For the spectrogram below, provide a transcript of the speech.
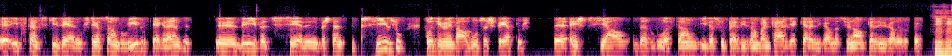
e portanto, se quiser a extensão do livro, que é grande, eh, deriva de ser bastante preciso relativamente a alguns aspectos, eh, em especial da regulação e da supervisão bancária, quer a nível nacional, quer a nível europeu. Uhum.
